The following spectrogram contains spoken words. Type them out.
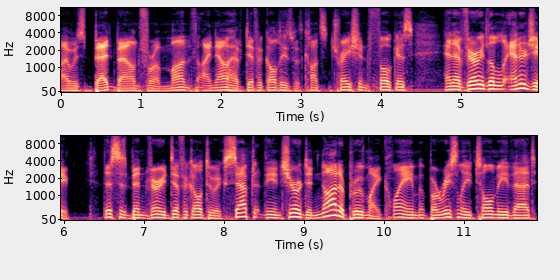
I was bedbound for a month. I now have difficulties with concentration, focus, and have very little energy. This has been very difficult to accept. The insurer did not approve my claim, but recently told me that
